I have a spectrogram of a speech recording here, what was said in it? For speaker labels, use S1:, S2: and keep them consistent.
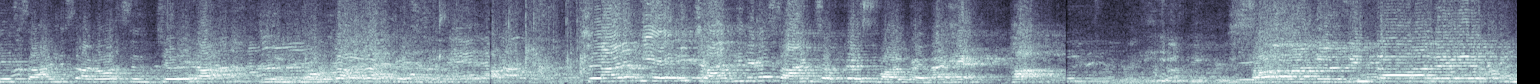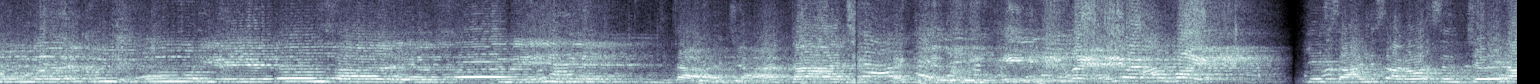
S1: ये सांड सा रोशन चेहरा शरारत ये है कि चाँद की जगह सांड सबका इस्तेमाल करना है। हाँ।
S2: साग सितारे उमर खुशबू ये तो सारे अफसाने हैं।
S1: ताज़ा ताज़ा कली। की ये सांड सा रोशन चेहरा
